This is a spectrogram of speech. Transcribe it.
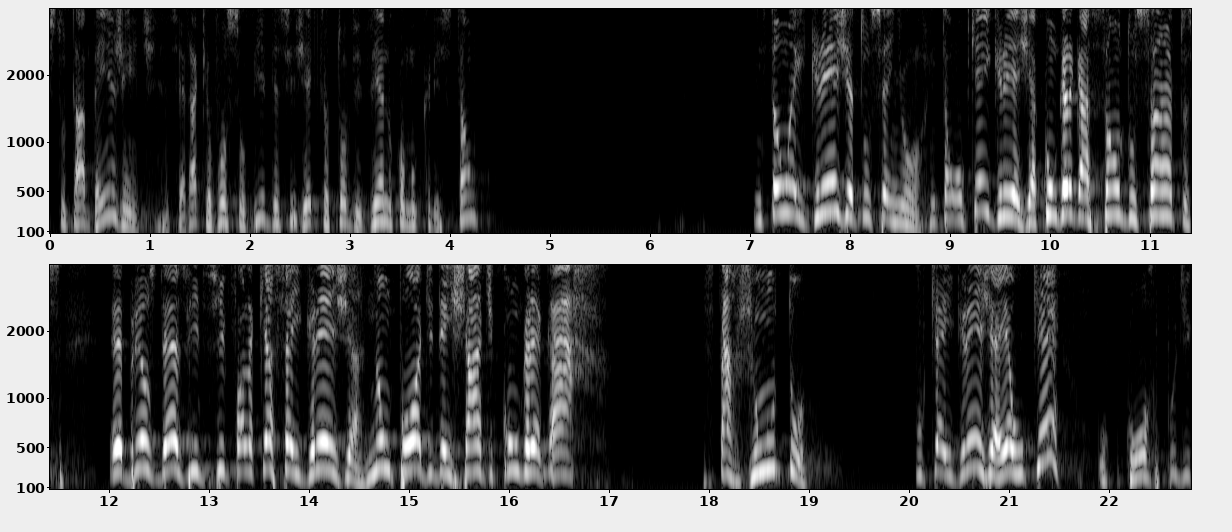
estudar bem a gente. Será que eu vou subir desse jeito que eu estou vivendo como cristão? Então a igreja do Senhor. Então o que é igreja? A congregação dos santos. Hebreus 10, 25 fala que essa igreja não pode deixar de congregar, estar junto, porque a igreja é o que? O corpo de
